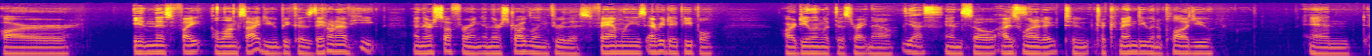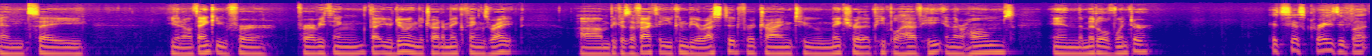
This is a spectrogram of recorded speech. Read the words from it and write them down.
are in this fight alongside you because they don't have heat and they're suffering and they're struggling through this. Families everyday people are dealing with this right now. Yes. And so I just wanted to to, to commend you and applaud you and and say, you know, thank you for for everything that you're doing to try to make things right. Um, because the fact that you can be arrested for trying to make sure that people have heat in their homes in the middle of winter. It's just crazy, but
